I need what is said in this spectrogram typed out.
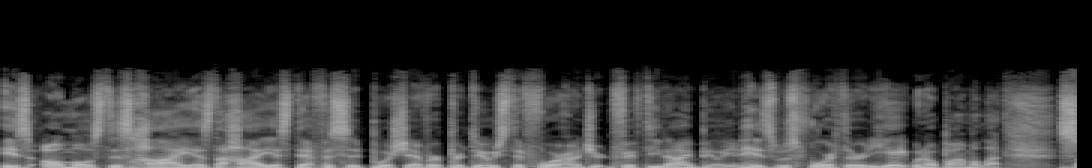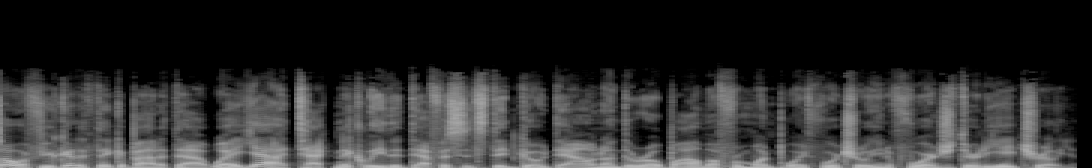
is almost as high as the highest deficit Bush ever produced at 459 billion. His was 438 when Obama left. So if you're going to think about it that way, yeah, technically the deficits did go down under Obama from 1.4 trillion to 438 trillion,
